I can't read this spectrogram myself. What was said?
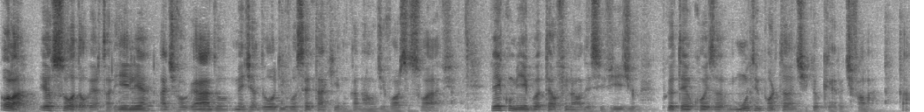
Olá, eu sou Adalberto Arilha, advogado, mediador e você está aqui no canal Divórcio Suave. Vem comigo até o final desse vídeo porque eu tenho coisa muito importante que eu quero te falar. Tá?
